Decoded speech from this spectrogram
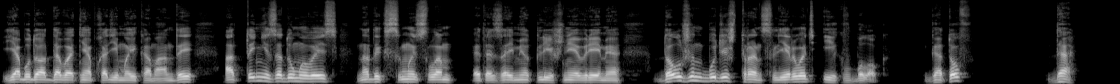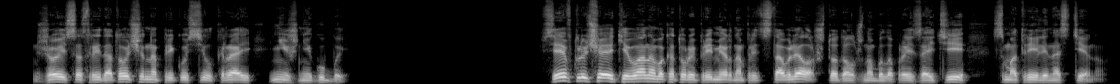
Я буду отдавать необходимые команды, а ты, не задумываясь над их смыслом, это займет лишнее время, должен будешь транслировать их в блок. Готов? Да. Джой сосредоточенно прикусил край нижней губы. Все, включая Киванова, который примерно представлял, что должно было произойти, смотрели на стену.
